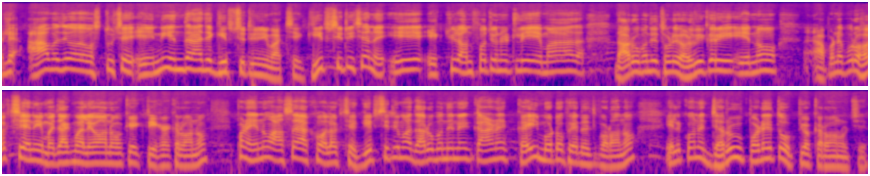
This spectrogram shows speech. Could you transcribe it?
એટલે આ બધી વસ્તુ છે, એની અંદર આજે ગિફ્ટ સિટીની વાત છે. ગિફ્ટ સિટી છે ને, એ એકચ્યુઅલી અનફોર્ચ્યુનેટલી એમાં દારૂબંધી થોડી હળવી કરી, એનો આપણને પૂરો હક છે નહીં મજાકમાં લેવાનો કે ટીકા કરવાનો. પણ એનો આશય આખો અલગ છે. ગિફ્ટ સિટીમાં દારૂબંધીને કારણે કઈ મોટો ફેર નથી પડવાનો. એ લોકોને જરૂર પડે તો ઉપયોગ કરવાનો છે.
